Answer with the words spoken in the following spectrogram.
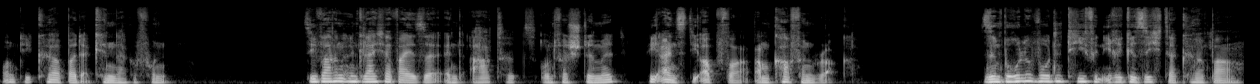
und die Körper der Kinder gefunden. Sie waren in gleicher Weise entartet und verstümmelt wie einst die Opfer am Coffin Rock. Symbole wurden tief in ihre Gesichter, Körper,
